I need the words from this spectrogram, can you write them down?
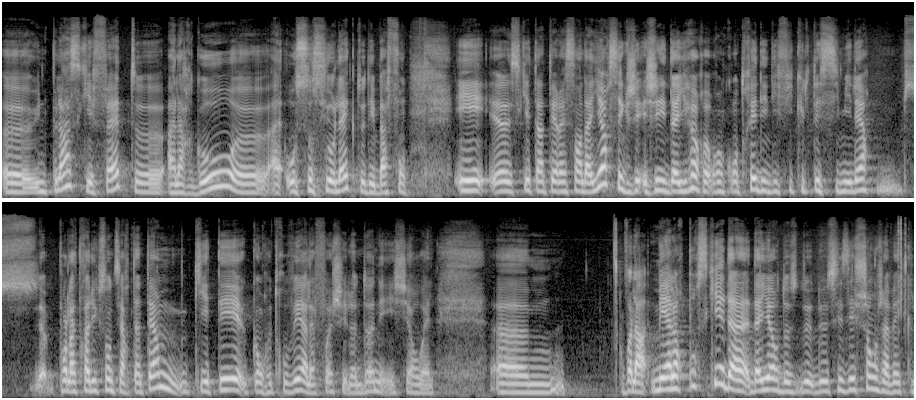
une place qui est faite à l'argot, au sociolecte des bas Et ce qui est intéressant d'ailleurs, c'est que j'ai d'ailleurs rencontré des difficultés similaires pour la traduction de certains termes qui étaient qu'on retrouvait à la fois chez London et chez Orwell. Euh, voilà. Mais alors, pour ce qui est d'ailleurs de, ces échanges avec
